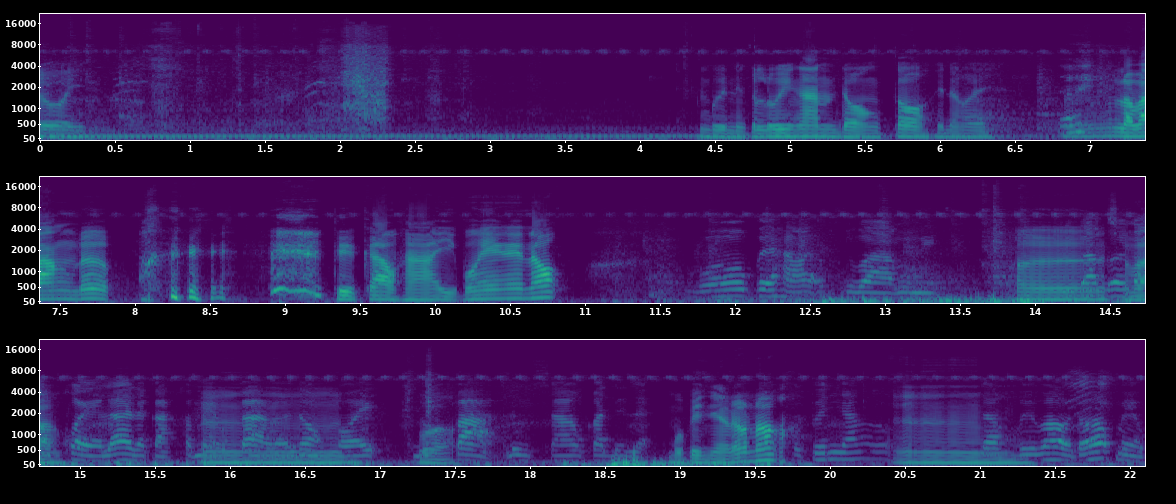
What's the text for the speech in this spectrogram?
โดยมือนี่ก็ลุยงานดองต่อพี่น้อยอืมระวังเด้อ ถือกล่าวหาอีกพวกแฮงเลยเนาะ บ่ไปหาสว่างนี่ เออบางเอิสญน้ว่าองงข่อยแล้วนะกะคำแม่ป้าแล้วน้องข่อยลูกป้าลูกสาวกันนี่แหละบ่เป็นหยังแล้วเนาะบ่เป็นหยังเออจังไปเว้าดอกแมว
